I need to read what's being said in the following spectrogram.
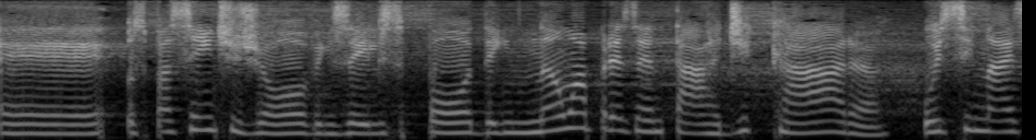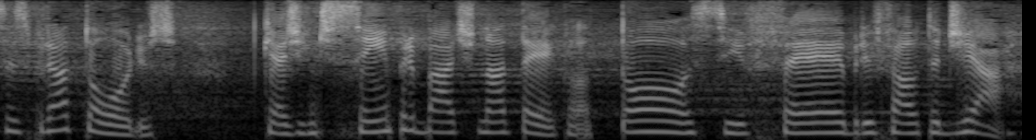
é, os pacientes jovens eles podem não apresentar de cara os sinais respiratórios, que a gente sempre bate na tecla: tosse, febre, falta de ar.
